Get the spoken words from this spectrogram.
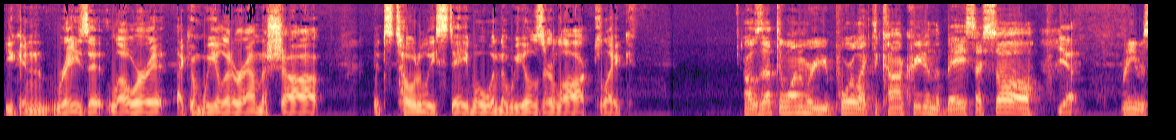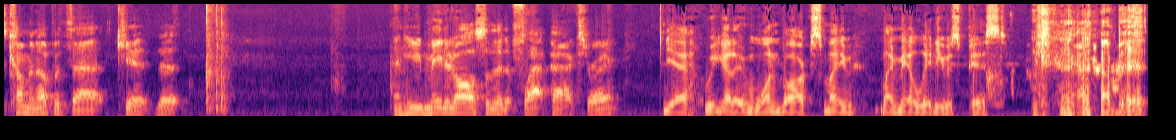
you can raise it, lower it, I can wheel it around the shop. It's totally stable when the wheels are locked like Oh, is that the one where you pour like the concrete in the base? I saw yeah. when he was coming up with that kit that, and he made it all so that it flat packs, right? Yeah, we got it in one box. My my mail lady was pissed. I bet.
